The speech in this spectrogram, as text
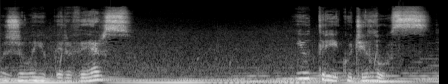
o joio perverso e o trigo de luz.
